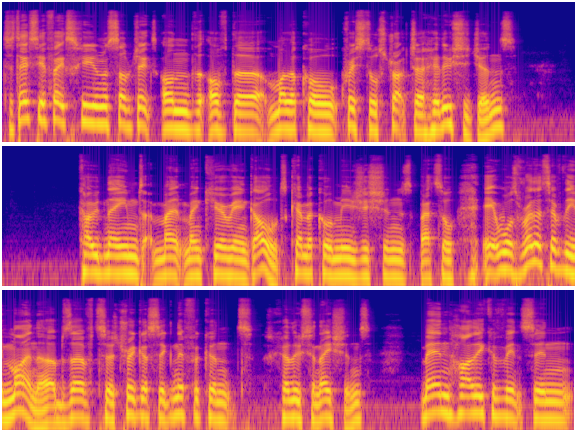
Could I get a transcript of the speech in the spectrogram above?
to test the effects of human subjects on the of the molecule crystal structure hallucinogens, codenamed Man- Manchurian Gold. Chemical musicians battle. It was relatively minor, observed to trigger significant hallucinations. Men highly convincing.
